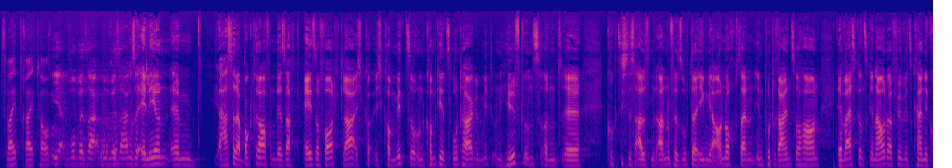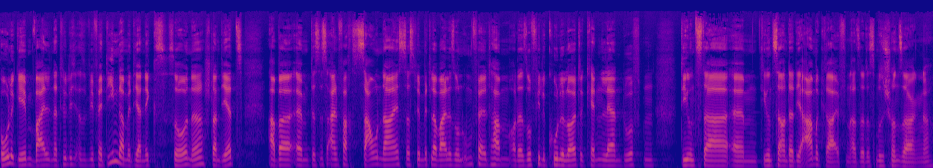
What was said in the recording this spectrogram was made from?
zwei 3.000? Ja, wo wir, sagen, wo wir sagen so, ey Leon, ähm, hast du da Bock drauf? Und der sagt, ey, sofort, klar, ich, ich komme mit so und kommt hier zwei Tage mit und hilft uns und äh, guckt sich das alles mit an und versucht da irgendwie auch noch seinen Input reinzuhauen. Der weiß ganz genau, dafür wird es keine Kohle geben, weil natürlich, also wir verdienen damit ja nix, so, ne, Stand jetzt. Aber ähm, das ist einfach sau nice, dass wir mittlerweile so ein Umfeld haben oder so viele coole Leute kennenlernen durften, die uns da, ähm, die uns da unter die Arme greifen. Also das muss ich schon sagen, ne?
